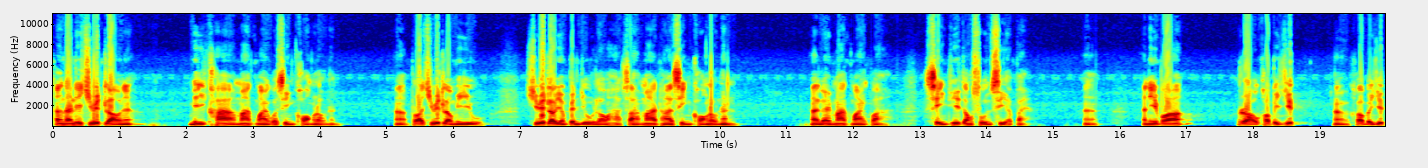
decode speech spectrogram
ทั้งทั้งที่ชีวิตเราเนี่ย มีค่ามากมายกว่าสิ่งของเหล่านั้นเพราะชีวิตเรามีอยู่ ชีวิตเรายังเป็นอยู่เราสามารถหาสิ่งของเหล่านั้นได้มากมายกว่าสิ่งที่ต้องสูญเสียไป อันนี้เพราะ เราเข้าไปยึดเข้าไปยึด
